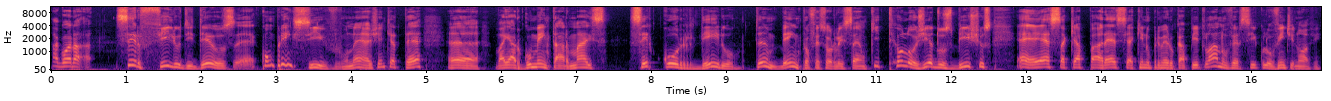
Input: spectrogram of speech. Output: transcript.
Agora, ser filho de Deus é compreensível, né? A gente até é, vai argumentar, mas ser cordeiro também, professor Luiz Saião, que teologia dos bichos é essa que aparece aqui no primeiro capítulo, lá no versículo 29?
